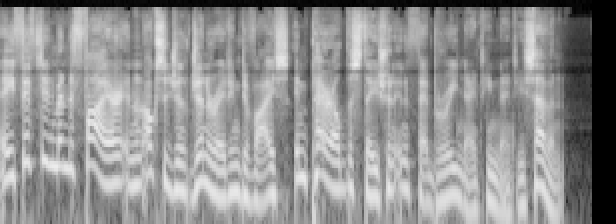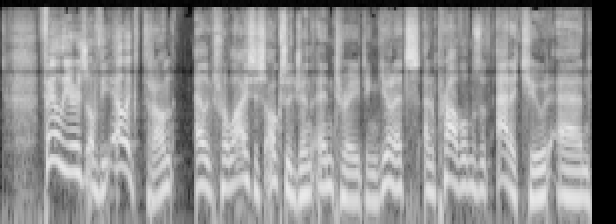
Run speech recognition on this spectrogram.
A 15 minute fire in an oxygen generating device imperiled the station in February 1997. Failures of the Electron electrolysis oxygen entering units and problems with attitude and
